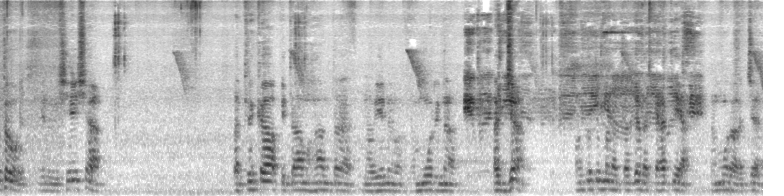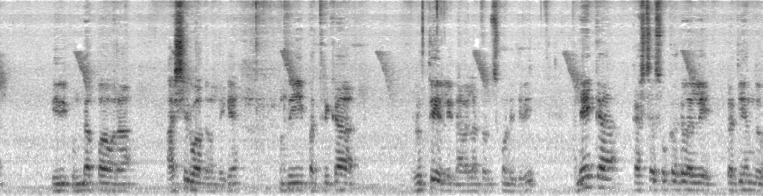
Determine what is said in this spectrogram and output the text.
ಇವತ್ತು ಏನು ವಿಶೇಷ ಪತ್ರಿಕಾ ಪಿತಾಮಹ ಅಂತ ನಾವೇನು ನಮ್ಮೂರಿನ ಅಜ್ಜ ಮಂಕುತಿಮ್ಮನ ಕಗ್ಗದ ಖ್ಯಾತಿಯ ನಮ್ಮೂರ ಅಜ್ಜ ಬಿ ವಿ ಕುಂಡಪ್ಪ ಅವರ ಆಶೀರ್ವಾದದೊಂದಿಗೆ ಒಂದು ಈ ಪತ್ರಿಕಾ ವೃತ್ತಿಯಲ್ಲಿ ನಾವೆಲ್ಲ ತೊಡಗಿಸ್ಕೊಂಡಿದ್ದೀವಿ. ಅನೇಕ ಕಷ್ಟ ಸುಖಗಳಲ್ಲಿ ಪ್ರತಿಯೊಂದು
